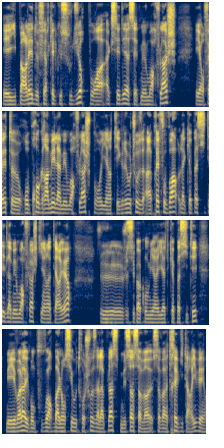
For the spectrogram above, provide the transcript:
Et il parlait de faire quelques soudures pour accéder à cette mémoire flash, et en fait euh, reprogrammer la mémoire flash pour y intégrer autre chose. Après, il faut voir la capacité de la mémoire flash qui est à l'intérieur. Je, je sais pas combien il y a de capacité, mais voilà, ils vont pouvoir balancer autre chose à la place. Mais ça, ça va, ça va très vite arriver. hein.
